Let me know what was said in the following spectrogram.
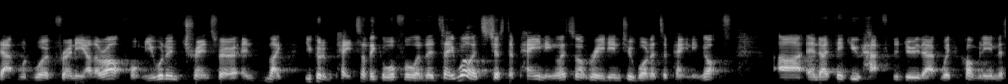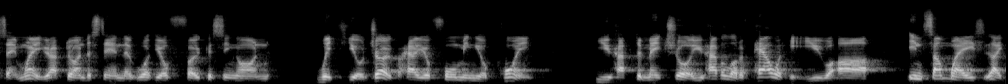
that would work for any other art form. You wouldn't transfer and like you could have paid something awful and then say, well, it's just a painting. Let's not read into what it's a painting of. Uh, and I think you have to do that with comedy in the same way. You have to understand that what you're focusing on with your joke or how you're forming your point, you have to make sure you have a lot of power here. You are, in some ways, like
